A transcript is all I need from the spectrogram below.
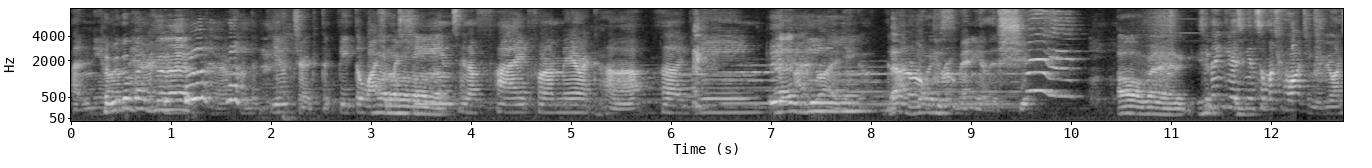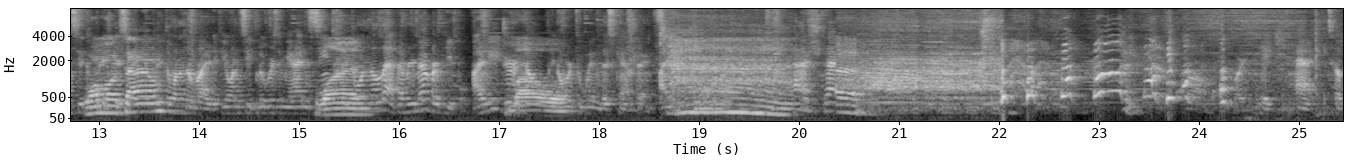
a new Can we go back to that? American from the future to defeat the washing Hold on, hold on, hold on. machines in a fight for America again. Again. I'm That I don't voice- approve any of this shit. Oh man. So thank you guys again so much for watching. If you want to see the One more time. click the one on the right. If you want to see bloopers and behind the scenes, One. click the one on the left. And remember, people, I need your Whoa. help in order to win this campaign. I uh. hashtag For tic tac toe.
